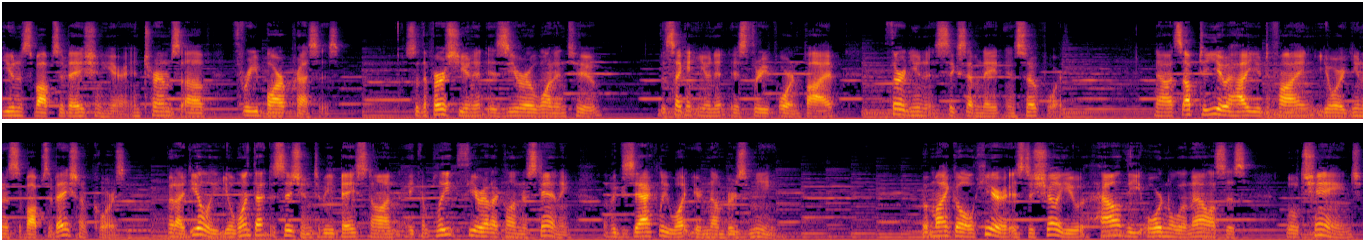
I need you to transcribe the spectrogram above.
units of observation here in terms of three bar presses. So the first unit is 0, 1, and 2. The second unit is 3, 4, and 5. The third unit is 6, 7, 8, and so forth. Now it's up to you how you define your units of observation, of course, but ideally you'll want that decision to be based on a complete theoretical understanding of exactly what your numbers mean. But my goal here is to show you how the ordinal analysis will change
